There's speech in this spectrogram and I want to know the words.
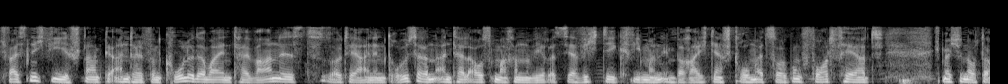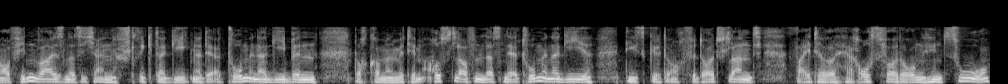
Ich weiß nicht, wie stark der Anteil von Kohle dabei in Taiwan ist. Sollte er einen größeren Anteil ausmachen, wäre es sehr wichtig, wie man im Bereich der Stromerzeugung fortfährt. Ich möchte noch darauf hinweisen, dass ich ein strikter Gegner der Atomenergie bin. Doch kommen mit dem Auslaufen lassen der Atomenergie, dies gilt auch für Deutschland, weitere Herausforderungen hinzu.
